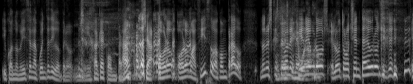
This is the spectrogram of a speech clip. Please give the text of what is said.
y cuando me dicen la cuenta digo, pero mi hija que ha comprado. O sea, oro, oro macizo ha comprado. No, no es que este Entonces vale tiene 100 buen ojo. euros, el otro 80 euros, este, este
